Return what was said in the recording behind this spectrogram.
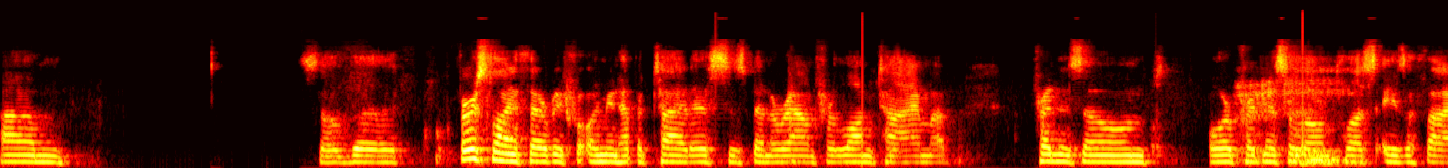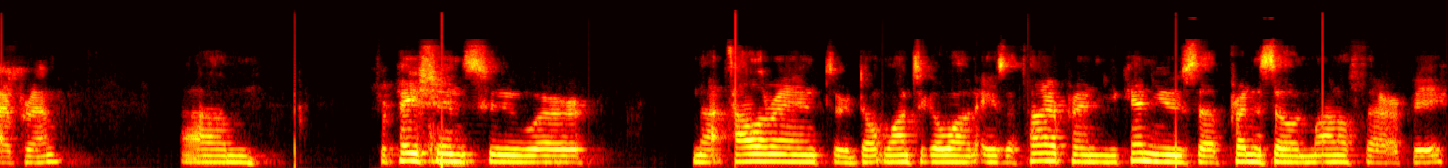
Um, so the first line therapy for autoimmune hepatitis has been around for a long time, uh, prednisone or prednisolone plus azathioprine. Um, for patients who are not tolerant or don't want to go on azathioprine, you can use uh, prednisone monotherapy,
